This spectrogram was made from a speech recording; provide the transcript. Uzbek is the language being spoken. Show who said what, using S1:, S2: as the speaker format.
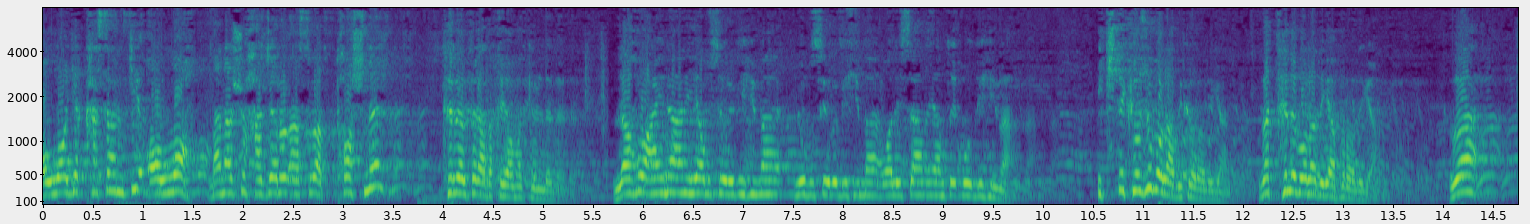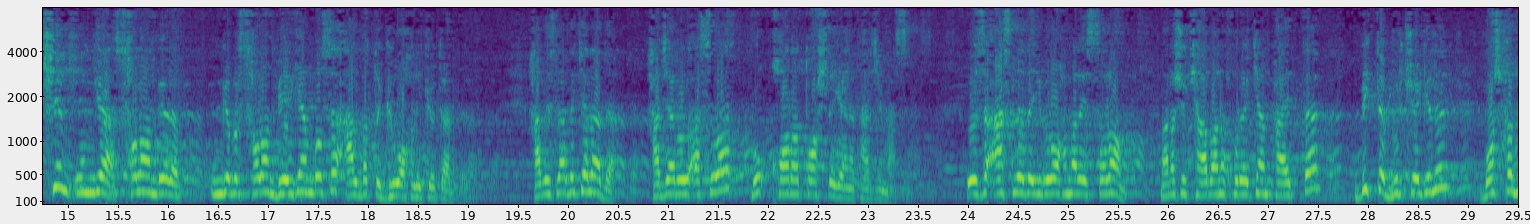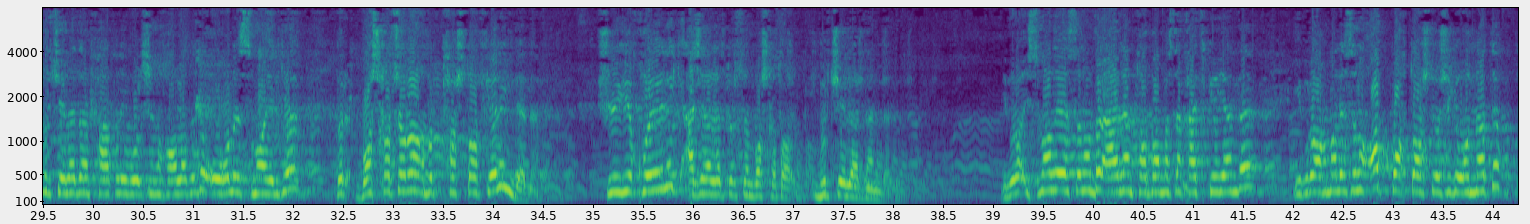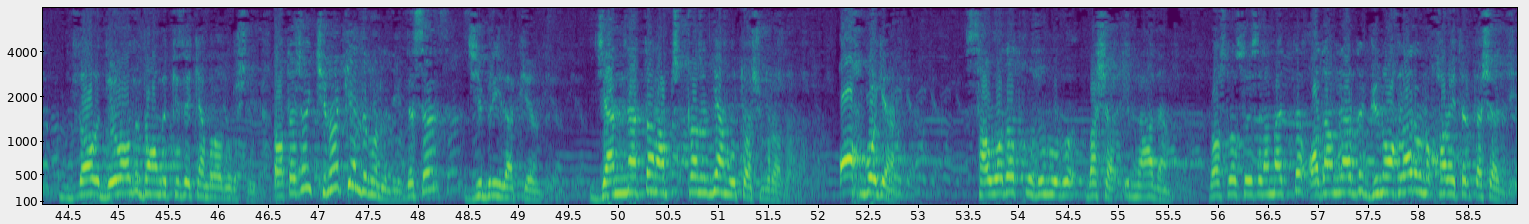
S1: Allohga qasamki, Alloh mana shu Hajarul Aswad toshni tiriltiradi qiyomat kunida dedi. Lahu aynani yabsiru bihima, yubsiru bihima va lisanu yantiqu bihima. Ikkita ko'zi bo'ladi ko'radigan va tili bo'ladi gapiradigan. Va kim unga salom berib, unga bir salom bergan bo'lsa, albatta guvohlik ko'tardi. Hadislarda keladi, Hajarul Aswad bu qora tosh degani tarjimasi. O'zi aslida Ibrohim alayhisalom mana shu Ka'bani qurayotgan paytda bitta burchagini boshqa burchaklardan farqli bo'lishini xohladida o'g'li Ismoilga bir boshqacharoq bir tosh topib keling dedi. Shu yerga qo'yaylik, ajralib tursin boshqa burchaklardan dedi. Ibrohim Ismoil alayhisalom bir aylan topolmasdan qaytib kelganda, Ibrohim alayhisalom oppoq toshni o'shaga o'rnatib, devorni davom etkazayotgan birovni urishlikda. Otajon kim olib keldi buni deydi desa, Jibril olib keldi. Jannatdan olib chiqarilgan u tosh birodar. Oq bo'lgan. Savodat huzunubi bashar ibn Adam. Rasululloh sollallohu alayhi vasallam aytdi, odamlarning gunohlari uni qoraytirib tashladi.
